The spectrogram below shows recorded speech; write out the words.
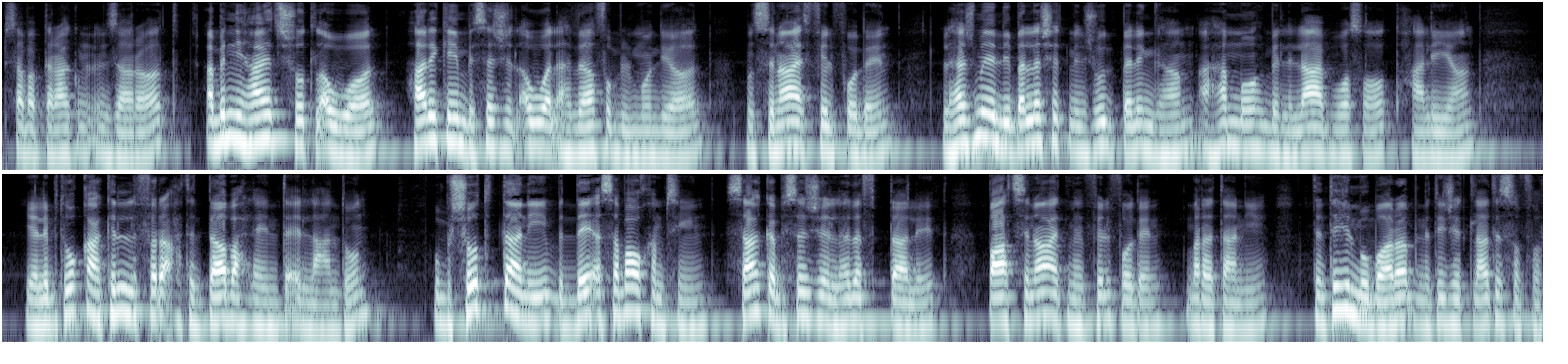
بسبب تراكم الإنذارات. قبل نهاية الشوط الأول هاري كين بيسجل أول أهدافه بالمونديال من صناعة فيل فودين الهجمة اللي بلشت من جود بيلينغهام أهم موهبة للاعب وسط حاليا يلي بتوقع كل الفرق حتتذابح لينتقل لعندهم. وبالشوط الثاني بالدقيقة 57 ساكا بسجل الهدف الثالث بعد صناعة من فيل فودن مرة تانية تنتهي المباراة بنتيجة 3-0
